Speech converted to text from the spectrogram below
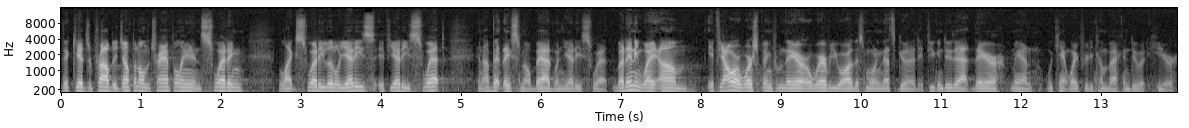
the kids are probably jumping on the trampoline and sweating like sweaty little Yetis, if Yetis sweat. And I bet they smell bad when Yetis sweat. But anyway, um, if y'all are worshiping from there or wherever you are this morning, that's good. If you can do that there, man, we can't wait for you to come back and do it here.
